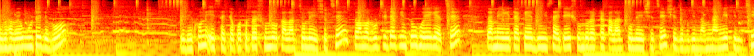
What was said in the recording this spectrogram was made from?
এভাবে উল্টে দেব। এই দেখুন, এই সাইডটা কতটা সুন্দর কালার চলে এসেছে। তো আমার রুটিটা কিন্তু হয়ে গেছে। তো আমি এটাকে দুই সাইডে সুন্দর একটা কালার চলে এসেছে, সেজন্য কিন্তু আমি নামিয়ে ফেলছি।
